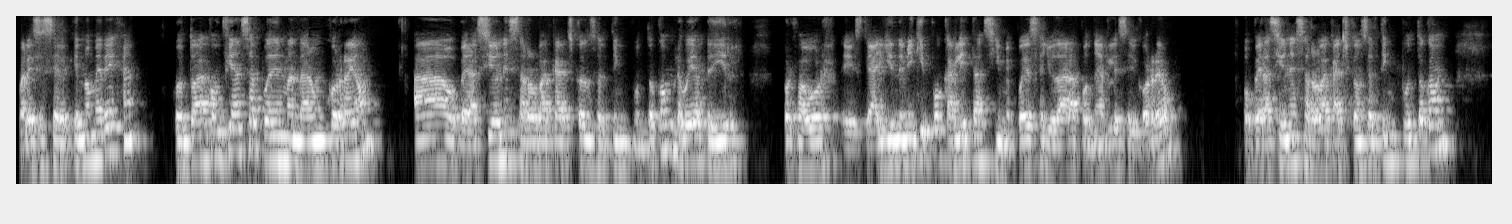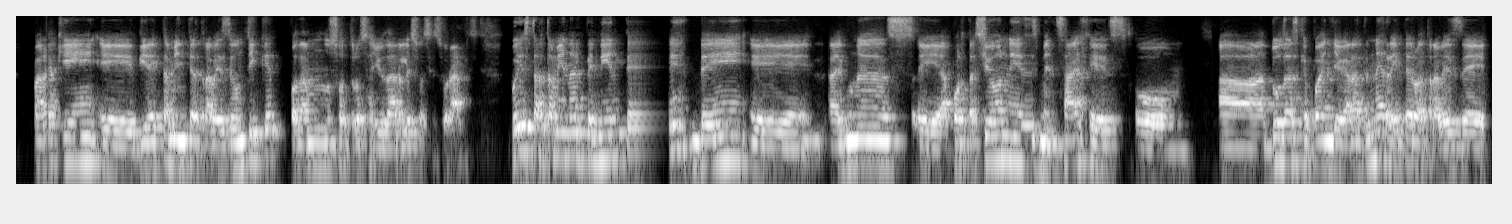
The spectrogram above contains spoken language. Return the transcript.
parece ser que no me deja. Con toda confianza pueden mandar un correo a operaciones.catchconsulting.com. Le voy a pedir, por favor, este, a alguien de mi equipo, Carlita, si me puedes ayudar a ponerles el correo operaciones.catchconsulting.com para que eh, directamente a través de un ticket podamos nosotros ayudarles o asesorarles. Voy a estar también al pendiente de eh, algunas eh, aportaciones, mensajes o ah, dudas que puedan llegar a tener, reitero, a través de,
